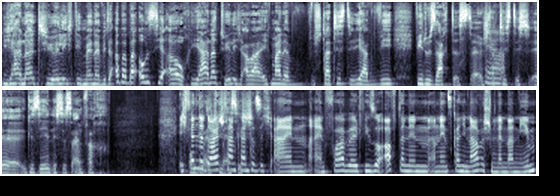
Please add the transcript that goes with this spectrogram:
ja, natürlich, die Männer wieder. Aber bei uns ja auch. Ja, natürlich. Aber ich meine, statistisch, ja, wie, wie du sagtest, äh, statistisch ja. äh, gesehen ist es einfach ich finde, Deutschland könnte sich ein, ein Vorbild wie so oft an den, an den skandinavischen Ländern nehmen.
